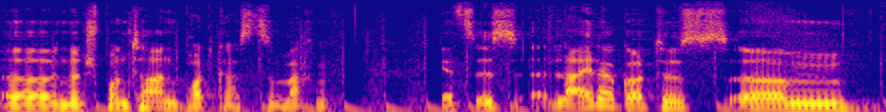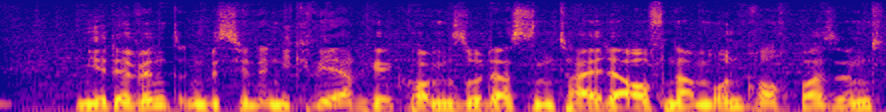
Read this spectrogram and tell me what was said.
äh, einen spontanen Podcast zu machen. Jetzt ist leider Gottes ähm, mir der Wind ein bisschen in die Quere gekommen, so ein Teil der Aufnahmen unbrauchbar sind.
